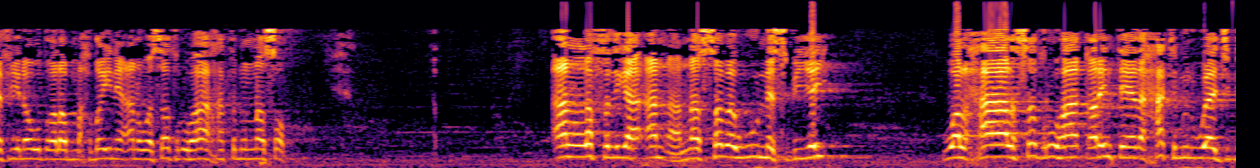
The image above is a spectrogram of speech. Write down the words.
nafyin aw dalab maxdayni an wasatruhaa xatmu nasab. An lafdiga an nasaba wuu nasbiyey walxaal sadruhaa qarinteeda xatmun waajib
